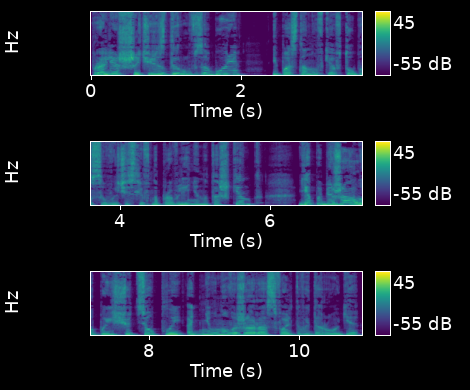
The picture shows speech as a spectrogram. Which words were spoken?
Пролезшая через дыру в заборе, и по остановке автобуса, вычислив направление на Ташкент, я побежала по еще теплой от дневного жара асфальтовой дороге,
